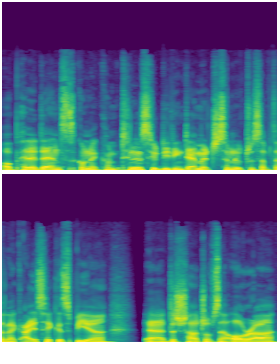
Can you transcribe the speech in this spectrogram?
our Petal Dance is going to continuously dealing damage, similar to something like Ice Spear, uh, Discharge of the Aura,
